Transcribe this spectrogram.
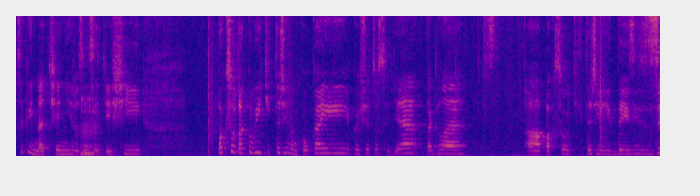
jsou takový nadšení, hrozně Mm. se těší. Pak jsou takový ti, kteří jenom koukají, jakože to se děje a takhle. A pak jsou ti, kteří Daisy ze,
